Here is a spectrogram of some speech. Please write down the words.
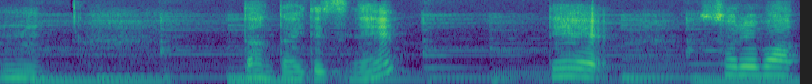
うん、団体ですね。でそれは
